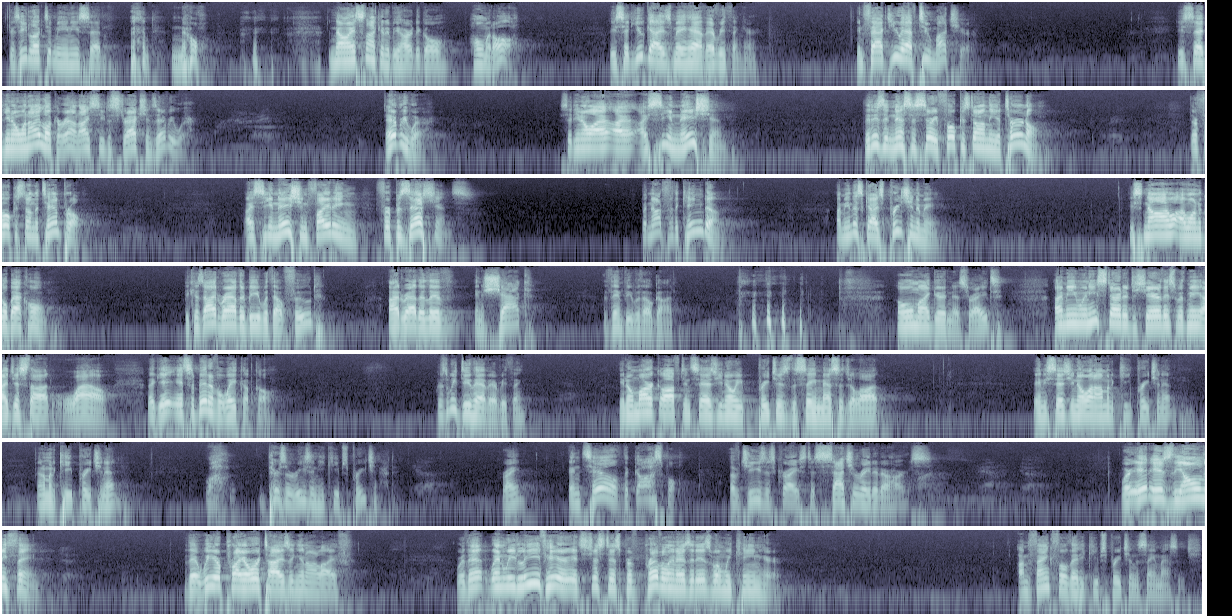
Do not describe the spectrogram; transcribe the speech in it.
Because he looked at me and he said, No. no, it's not going to be hard to go home at all. He said, You guys may have everything here. In fact, you have too much here. He said, You know, when I look around, I see distractions everywhere. Everywhere. He said, You know, I, I, I see a nation that isn't necessarily focused on the eternal, they're focused on the temporal. I see a nation fighting for possessions, but not for the kingdom. I mean, this guy's preaching to me. He said, Now I, I want to go back home because I'd rather be without food, I'd rather live in a shack than be without God. Oh my goodness, right? I mean, when he started to share this with me, I just thought, wow. Like, it, it's a bit of a wake up call. Because we do have everything. You know, Mark often says, you know, he preaches the same message a lot. And he says, you know what, I'm going to keep preaching it. And I'm going to keep preaching it. Well, there's a reason he keeps preaching it. Right? Until the gospel of Jesus Christ has saturated our hearts. Where it is the only thing that we are prioritizing in our life. Where that when we leave here, it's just as pre- prevalent as it is when we came here. I'm thankful that he keeps preaching the same message.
